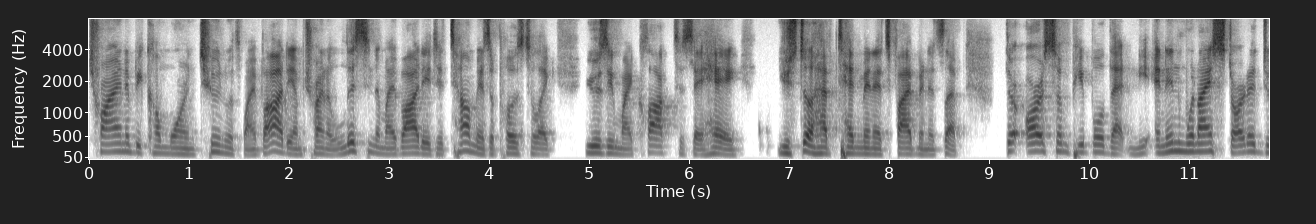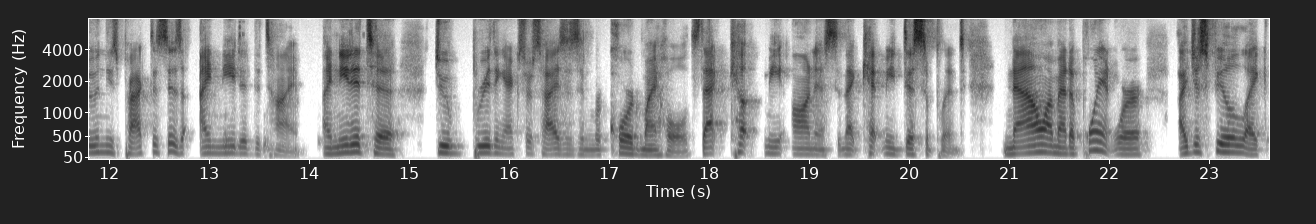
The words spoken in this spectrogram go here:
trying to become more in tune with my body. I'm trying to listen to my body to tell me as opposed to like using my clock to say, hey, you still have 10 minutes, five minutes left there are some people that need and then when i started doing these practices i needed the time. I needed to do breathing exercises and record my holds. That kept me honest and that kept me disciplined. Now i'm at a point where i just feel like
